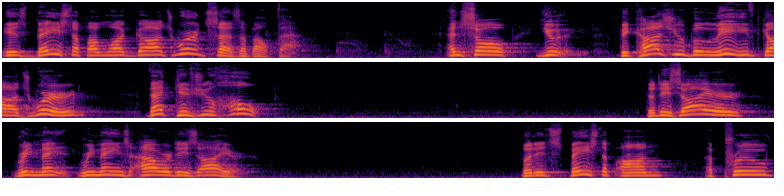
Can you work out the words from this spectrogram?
is based upon what God's Word says about that. And so, you, because you believed God's Word, that gives you hope. The desire remain, remains our desire, but it's based upon approved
